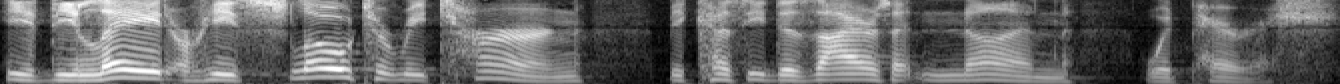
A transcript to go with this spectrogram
He's delayed or he's slow to return because he desires that none would perish.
